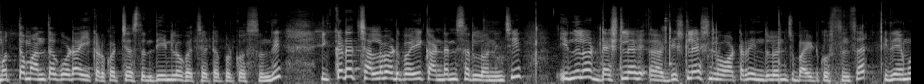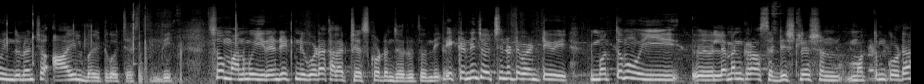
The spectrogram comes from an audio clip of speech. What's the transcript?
మొత్తం అంతా కూడా ఇక్కడికి వచ్చేస్తుంది దీనిలోకి వచ్చేటప్పటికి వస్తుంది. ఇక్కడ చల్లబడిపోయి కండెన్సర్లో నుంచి ఇందులో డెస్టిలే డిస్టిలేషన్ వాటర్ ఇందులో నుంచి బయటకు వస్తుంది సార్. ఇదేమో ఇందులో నుంచి ఆయిల్ బయటకు వచ్చేస్తుంది. సో మనము ఈ రెండింటిని కూడా కలెక్ట్ చేసుకోవడం జరుగుతుంది. ఇక్కడ నుంచి వచ్చినటువంటి మొత్తము ఈ లెమన్ గ్రాస్ డిస్టిలేషన్ మొత్తం కూడా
